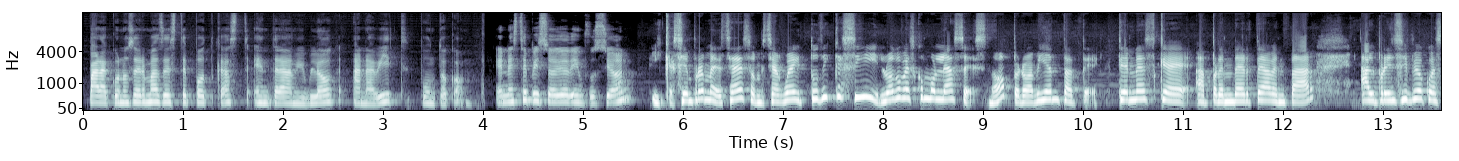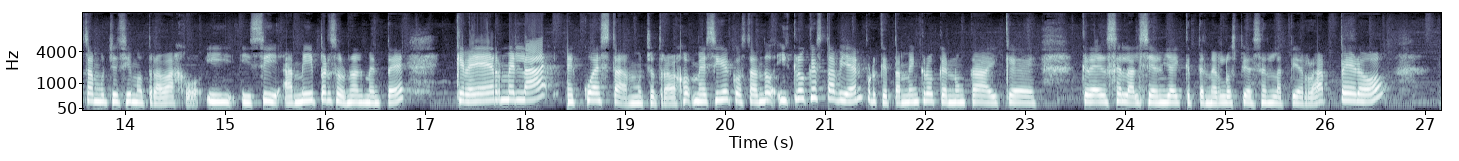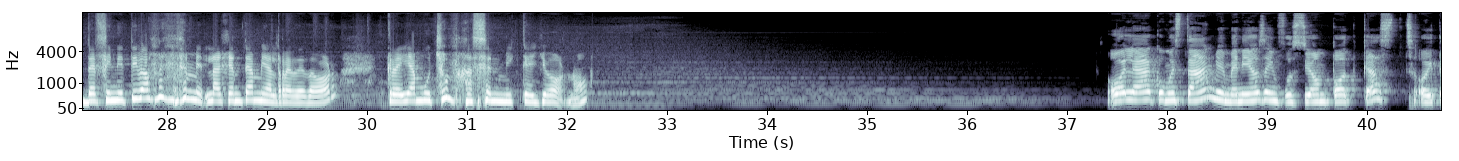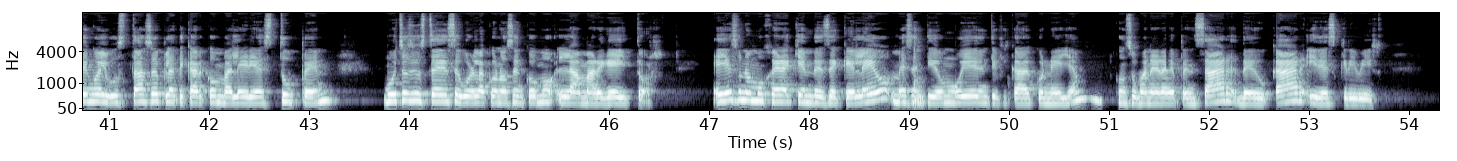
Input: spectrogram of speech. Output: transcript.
Para conocer más de este podcast, entra a mi blog anabit.com. En este episodio de Infusión. Y que siempre me decía eso, me decía, güey, tú di que sí, luego ves cómo le haces, ¿no? Pero aviéntate. Tienes que aprenderte a aventar. Al principio cuesta muchísimo trabajo. Y, y sí, a mí personalmente creérmela me cuesta mucho trabajo, me sigue costando y creo que está bien porque también creo que nunca hay que creérsela al 100 y hay que tener los pies en la tierra, pero definitivamente la gente a mi alrededor creía mucho más en mí que yo, ¿no? Hola, ¿cómo están? Bienvenidos a Infusión Podcast. Hoy tengo el gustazo de platicar con Valeria Stupen. Muchos de ustedes seguro la conocen como la Margator. Ella es una mujer a quien desde que leo me he sentido muy identificada con ella, con su manera de pensar, de educar y de escribir.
